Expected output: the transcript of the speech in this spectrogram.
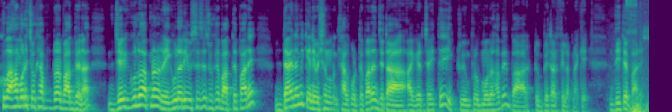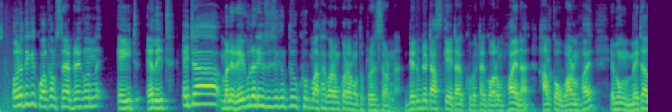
খুব আহামরি চোখে আপনার বাঁধবে না। যেগুলো আপনার রেগুলার ইউসেজে চোখে বাঁধতে পারে ডাইনামিক অ্যানিমেশন খেয়াল করতে পারেন, যেটা আগের চাইতে একটু ইমপ্রুভ মনে হবে বা একটু বেটার ফিল আপনাকে দিতে পারে। অন্যদিকে কোয়ালকম স্ন্যাপড্রাগন এইট এলিট এটা মানে রেগুলার ইউজেসে কিন্তু খুব মাথা গরম করার মতো প্রসেসর না। ডে টু ডে টাস্কে এটা খুব একটা গরম হয় না, হালকা ওয়ার্ম হয় এবং মেটাল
